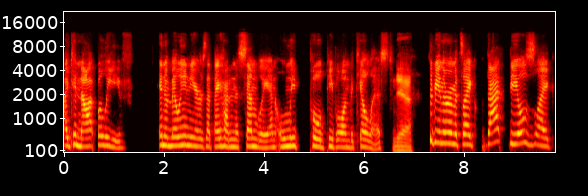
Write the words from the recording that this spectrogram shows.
I cannot believe in a million years that they had an assembly and only pulled people on the kill list Yeah. To be in the room. It's like that feels like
